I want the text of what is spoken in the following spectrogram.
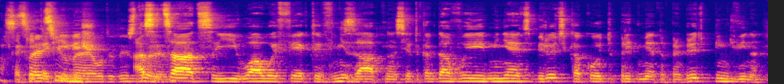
Ассоциативная вот эта история. Ассоциации, вау-эффекты, внезапность. Это когда вы меняете, берете какой-то предмет, например, берете пингвина,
